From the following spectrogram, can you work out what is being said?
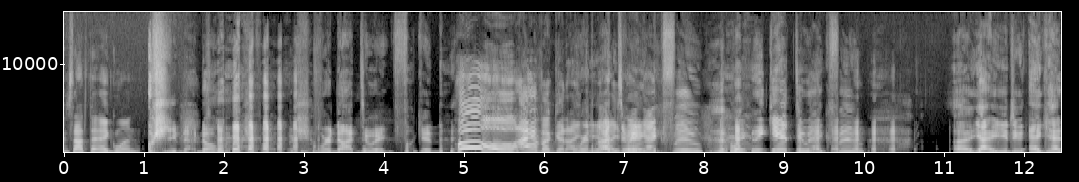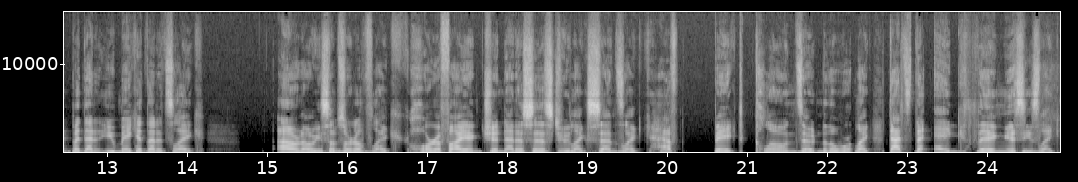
Is that the egg one? Oh, shit, no, no. we're not doing fucking. Oh, I have a good idea. We're not I doing think. egg foo. we, we can't do egg foo. Uh, yeah, you do egghead, but then you make it that it's like I don't know, he's some sort of like horrifying geneticist who like sends like half baked clones out into the world. Like that's the egg thing. Is he's like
